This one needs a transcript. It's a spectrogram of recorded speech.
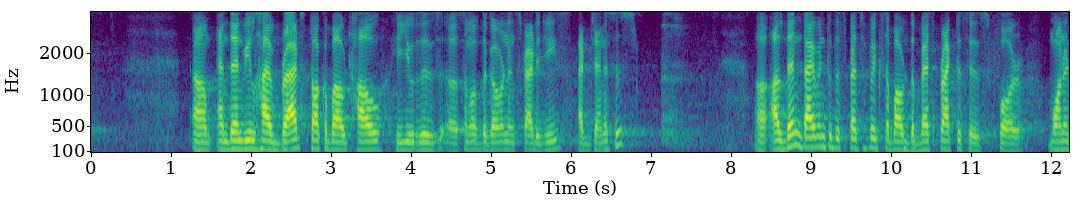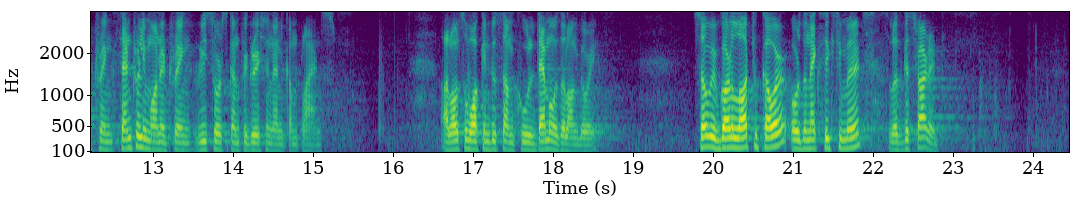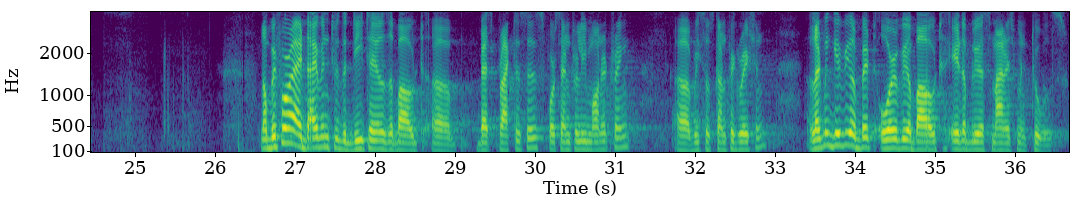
Um, and then we'll have Brad talk about how he uses uh, some of the governance strategies at Genesys. Uh, I'll then dive into the specifics about the best practices for monitoring, centrally monitoring resource configuration and compliance. I'll also walk into some cool demos along the way. So we've got a lot to cover over the next 60 minutes, so let's get started. Now, before I dive into the details about uh, best practices for centrally monitoring uh, resource configuration, let me give you a bit overview about AWS management tools.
